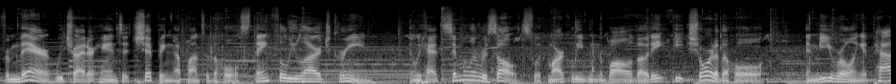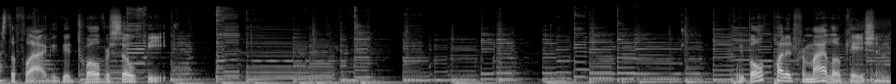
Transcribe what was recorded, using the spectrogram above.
From there, we tried our hands at chipping up onto the hole's thankfully large green, and we had similar results with Mark leaving the ball about 8 feet short of the hole, and me rolling it past the flag a good 12 or so feet. We both putted from my location,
